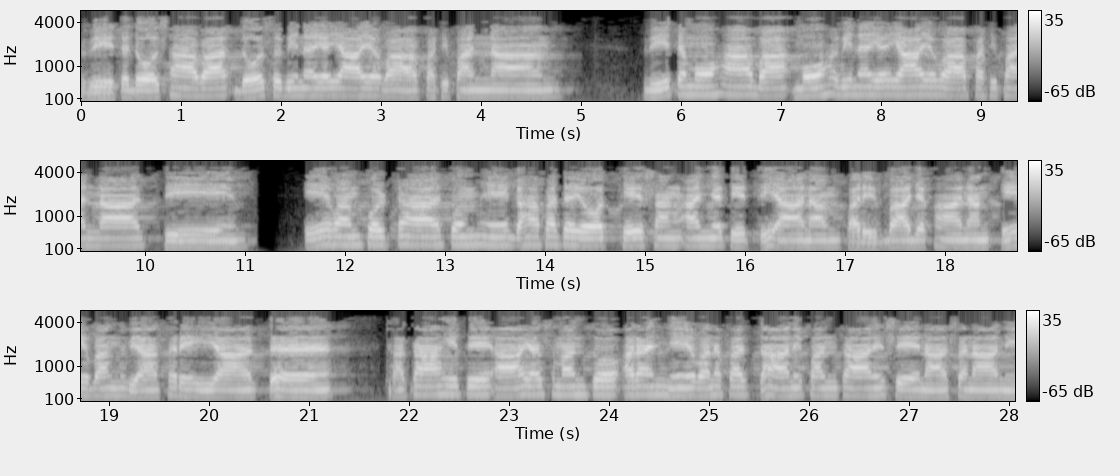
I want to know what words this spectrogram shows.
වේත දෝෂා වා දෝෂ විනයයාය වා පටිපන්නා. වේතමෝහා වා මෝහ විනය යාය වා පටිපන්නාති එවං පොට්ටා සොම්හේ ගහපතයෝත්තේසං අඤ්ඤතිත්‍යානම් පරිබ්බාජකානං එවං ව්‍යාකරේයාත් තථාහිතේ ආයස්මන්තෝ අරඤ්ඤේ වනපත්තානි පන්තානි සේනාසනානි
